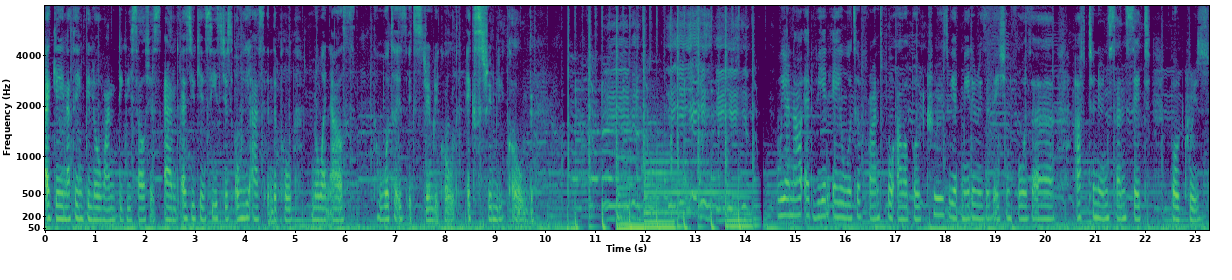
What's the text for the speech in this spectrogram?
again i think below one degree celsius. And as you can see it's just only us in the pool no one else. The water is extremely cold extremely cold. We are now at V&A waterfront for our boat cruise. We had made a reservation for the afternoon sunset boat cruise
